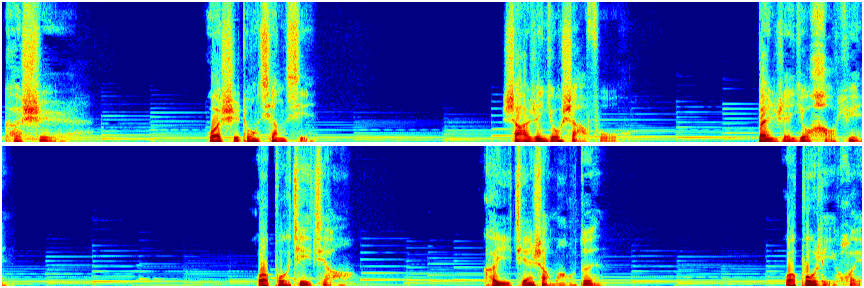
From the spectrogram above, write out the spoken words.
可是，我始终相信，傻人有傻福，笨人有好运。不计较，可以减少矛盾；我不理会，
